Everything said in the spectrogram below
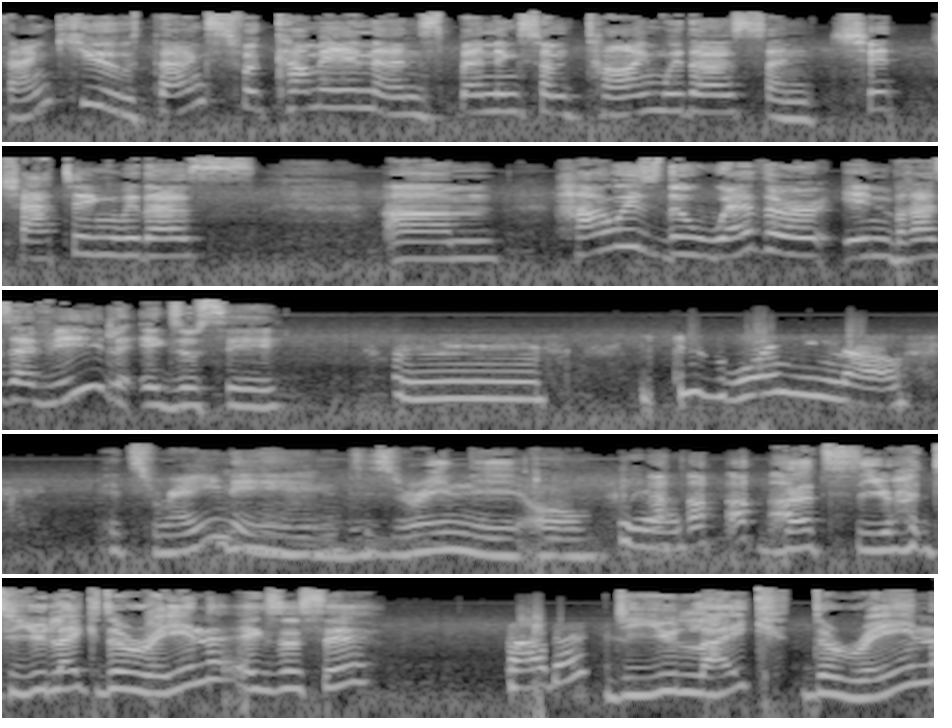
Thank you. Thanks for coming and spending some time with us and chit chatting with us. Um, how is the weather in Brazzaville, Exaucé? Mm, it is raining now. It's raining. It is rainy. Oh, Yeah. that's you. Do you like the rain, Exaucé? Pardon? Do you like the rain?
